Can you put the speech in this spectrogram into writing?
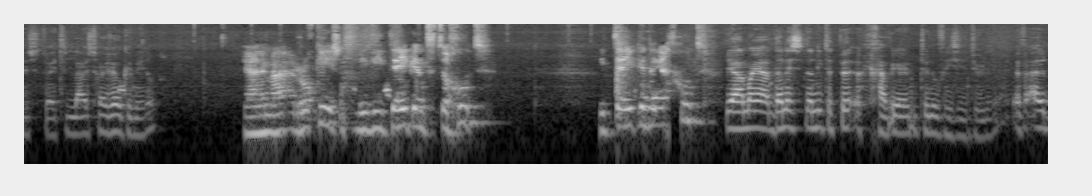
is. Dat weten de luisteraars ook inmiddels. Ja, nee, maar Rocky is, die, die tekent te goed. Die tekende echt goed. Ja, maar ja, dan is het dan niet het punt. Ik ga weer een tunnelvisie natuurlijk. Even uit.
